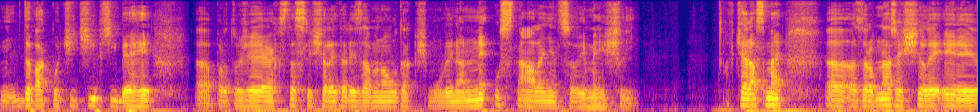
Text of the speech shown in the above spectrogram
dva kočičí příběhy, eh, protože jak jste slyšeli tady za mnou, tak Šmulina neustále něco vymýšlí. Včera jsme zrovna řešili i,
